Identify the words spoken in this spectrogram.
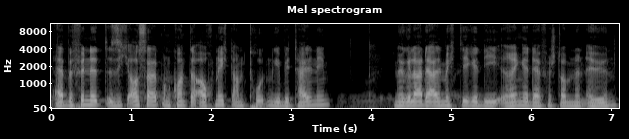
Er befindet sich außerhalb und konnte auch nicht am Totengebet teilnehmen. Möge Allah der Allmächtige die Ränge der Verstorbenen erhöhen.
